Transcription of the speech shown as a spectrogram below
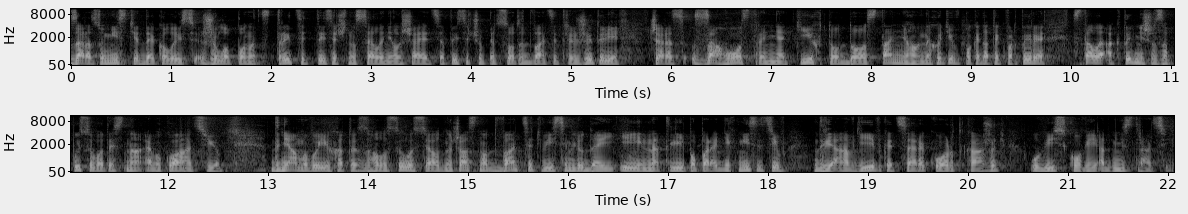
Зараз у місті, де колись жило понад 30 тисяч населення, лишається 1523 жителі. Через загострення ті, хто до останнього не хотів покидати квартири, стали активніше записуватись на евакуацію. Днями виїхати зголосилося одночасно 28 людей. І на тлі попередніх місяців для Авдіївки це рекорд, кажуть у військовій адміністрації.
